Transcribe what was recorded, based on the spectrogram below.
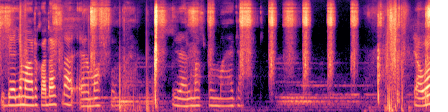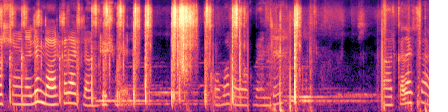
gidelim arkadaşlar elmas bulmaya. Elmas bulmaya. Yavaş inelim de arkadaşlar düşmeyelim. Kova da yok bende. Arkadaşlar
